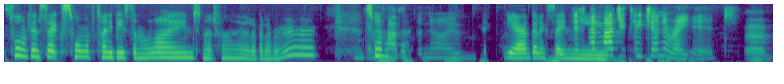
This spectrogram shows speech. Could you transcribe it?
swarm of insects, swarm of tiny beasts unaligned. Natural. I'm gonna of. have to know. Yeah, I'm going to say If they're new. magically generated, Um,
